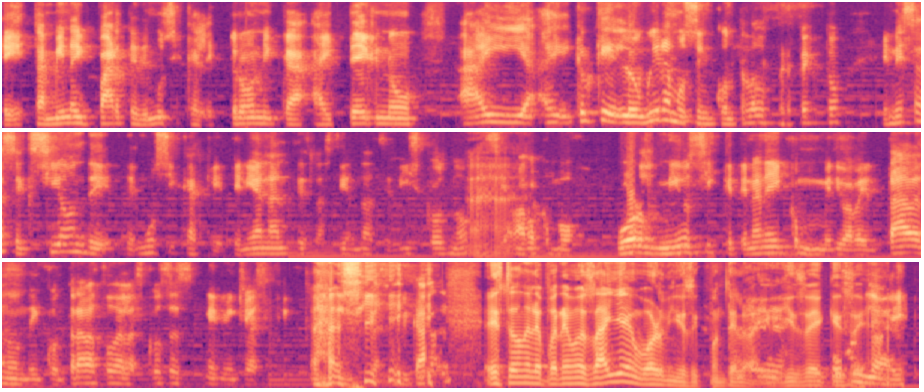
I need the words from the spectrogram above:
eh, también hay parte de música electrónica, hay techno, hay, creo que lo hubiéramos encontrado perfecto en esa sección de, música que tenían antes las tiendas de discos, ¿no? se llamaba como World Music que tenían ahí como medio aventada, donde encontrabas todas las cosas medio inclasificadas. Ah, sí. Esto donde le ponemos ahí en World Music, póntelo ahí. Y sé que ahí.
